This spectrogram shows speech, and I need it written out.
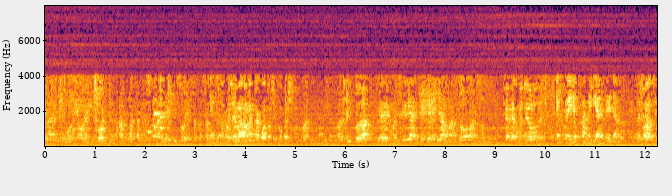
el testimonio en corte, ¿a cuántas personas le hizo esa cosa? Aproximadamente a cuatro o cinco personas Y todas eh, coincidían que ella mandó a esos niños. que había cometido los hechos. Entre ellos familiares de ella. Eso así.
